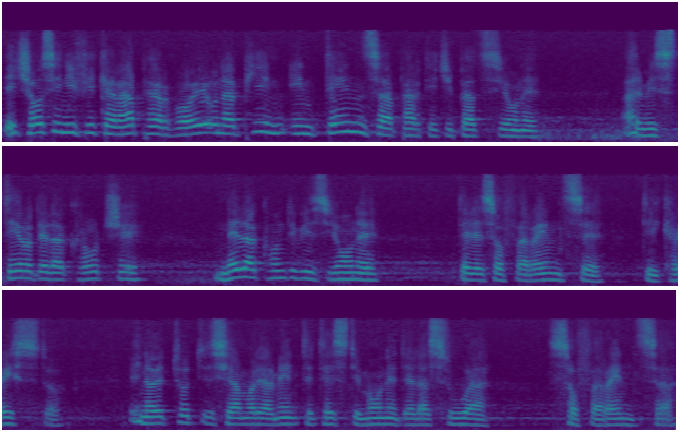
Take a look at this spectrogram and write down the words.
E ciò significherà per voi una più intensa partecipazione al mistero della croce nella condivisione delle sofferenze di Cristo. E noi tutti siamo realmente testimoni della sua sofferenza,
